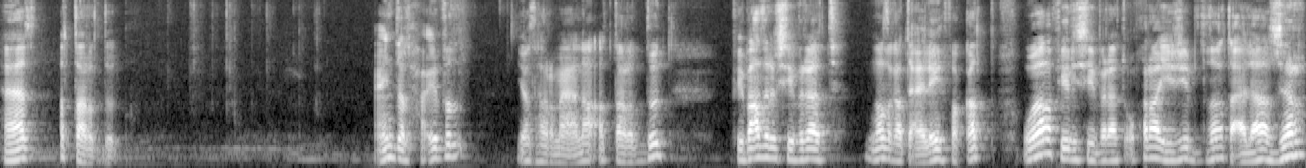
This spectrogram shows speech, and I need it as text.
هذا التردد. عند الحفظ يظهر معنا التردد. في بعض الريسيفرات نضغط عليه فقط وفي ريسيفرات أخرى يجب الضغط على زر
